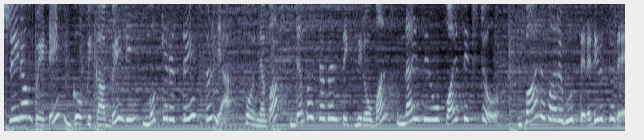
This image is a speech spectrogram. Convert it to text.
ಶ್ರೀರಾಮ್ಪೇಟೆ ಗೋಪಿಕಾ ಬಿಲ್ಡಿಂಗ್ ಮುಖ್ಯ ರಸ್ತೆ Sullia. Phone number double seven six zero one nine zero five six two ಭಾನುವಾರವೂ ತೆರೆದಿರುತ್ತದೆ.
